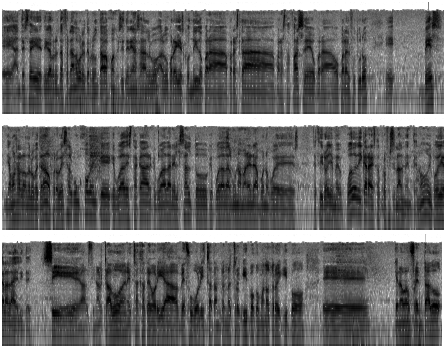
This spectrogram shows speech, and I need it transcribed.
Eh, antes te, iba a preguntar, Fernando, porque te preguntaba, Juan, que si tenías algo, algo por ahí escondido para, para, esta, para esta fase o para, o para el futuro. Eh, ¿Ves, ya hemos hablado de los veteranos, pero ves algún joven que, pueda destacar, que pueda dar el salto, que pueda de alguna manera, bueno, pues decir, oye, me puedo dedicar a esto profesionalmente, ¿no? Y puedo llegar a la élite. Sí, al fin y al cabo, en estas categorías ves futbolistas, tanto en nuestro equipo como en otro equipo eh, que nos hemos enfrentado,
